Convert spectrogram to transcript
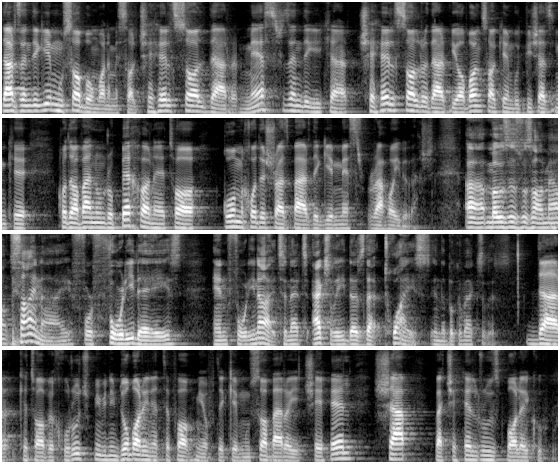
در زندگی موسی به عنوان مثال چهل سال در مصر زندگی کرد چهل سال رو در بیابان ساکن بود پیش از اینکه خداوند اون رو بخوانه تا قوم خودش رو از بردگی مصر رهایی ببخشه Uh, Moses was on Mount Sinai for 40 days and 40 nights. And that's actually, he does that twice in the book of Exodus. در کتاب خروج می‌بینیم دو بار این اتفاق میفته که موسی برای چهل شب و چهل روز بالای کوه بود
